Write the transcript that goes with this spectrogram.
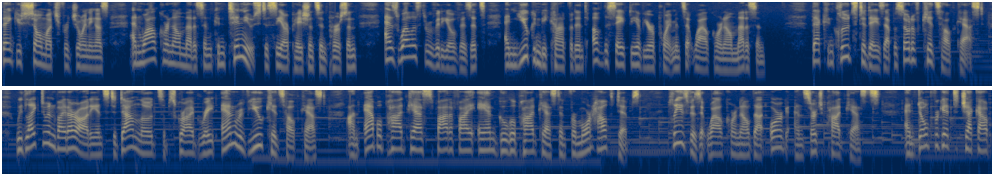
Thank you so much for joining us. And Weill Cornell Medicine continues to see our patients in person as well as through video visits, and you can be confident of the safety of your appointments at Weill Cornell Medicine. That concludes today's episode of Kids Healthcast. We'd like to invite our audience to download, subscribe, rate, and review Kids Healthcast on Apple Podcasts, Spotify, and Google Podcast. And for more health tips, please visit weillcornell.org and search podcasts. And don't forget to check out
